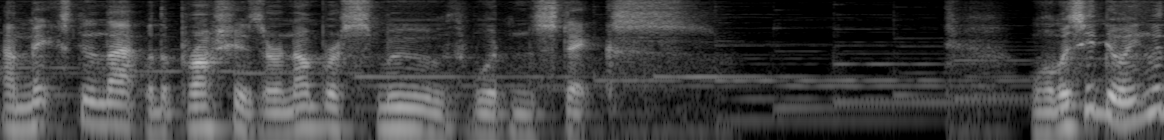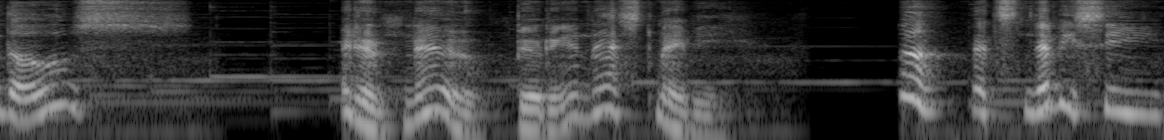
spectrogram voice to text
And mixed in that with the brushes are a number of smooth wooden sticks. What was he doing with those? I don't know. Building a nest, maybe. Ah, let's see.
